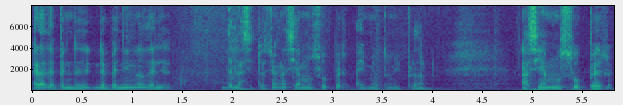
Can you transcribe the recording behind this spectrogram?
Era depende, dependiendo del, de la situación, hacíamos súper. Ay, me tomé, perdón. Hacíamos súper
